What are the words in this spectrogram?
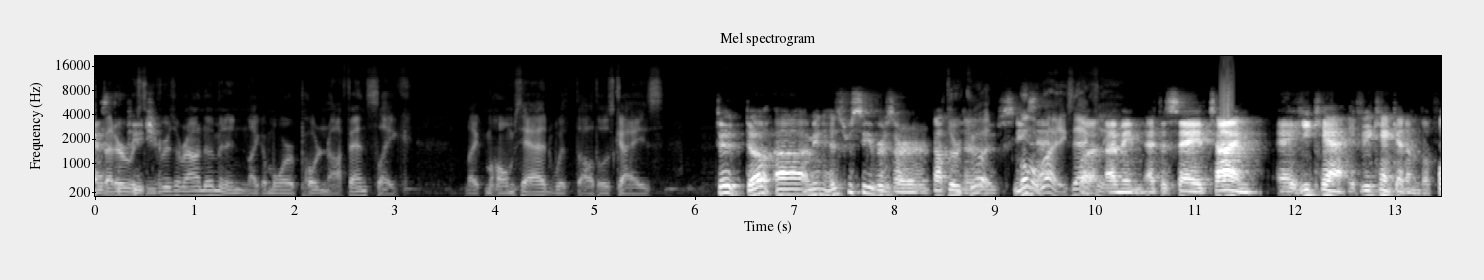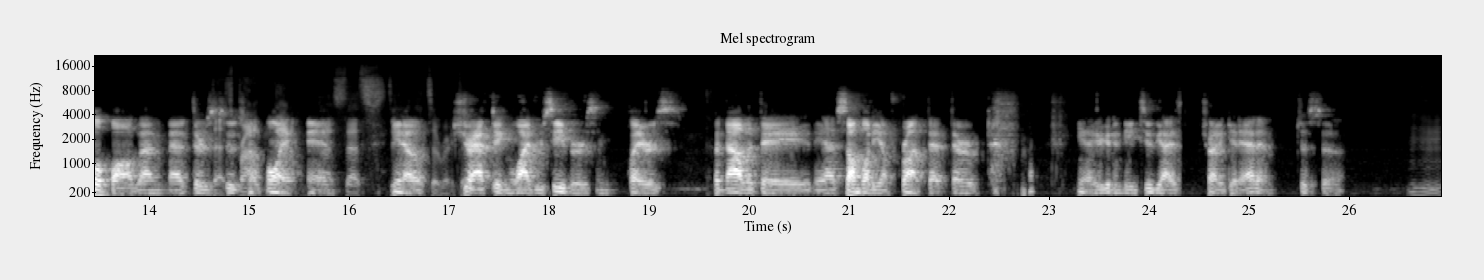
needs better receivers around him and in like a more potent offense, like like Mahomes had with all those guys. Dude, don't. Uh, I mean, his receivers are nothing They're to good. sneeze Oh, at. right, exactly. But, I mean, at the same time, eh, he can't. If he can't get him the football, then that, there's That's there's the no point Yeah, in that's that's you know right there. drafting wide receivers and players. But now that they they have somebody up front that they're, you know, you're going to need two guys to try to get at him just to mm-hmm.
